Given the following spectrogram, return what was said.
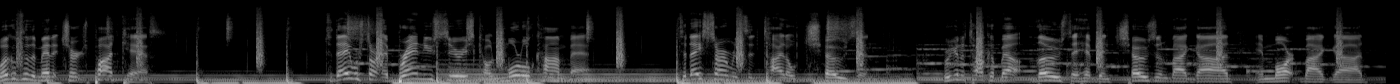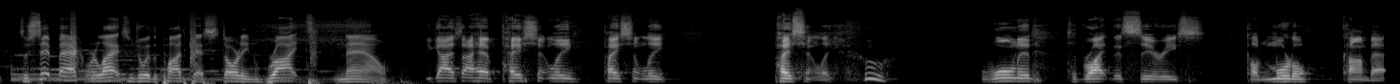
Welcome to the Medic Church podcast. Today we're starting a brand new series called Mortal Kombat. Today's sermon is entitled Chosen. We're going to talk about those that have been chosen by God and marked by God. So sit back and relax, enjoy the podcast starting right now. You guys, I have patiently, patiently, patiently whew, wanted to write this series called Mortal Kombat.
